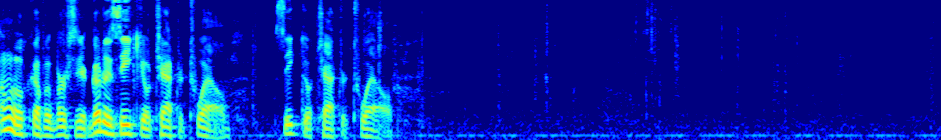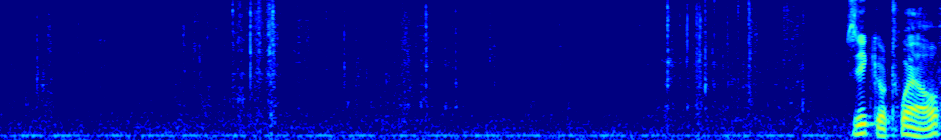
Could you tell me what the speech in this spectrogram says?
I'm going to look up a verse here. Go to Ezekiel chapter 12. Ezekiel chapter 12. Ezekiel 12,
